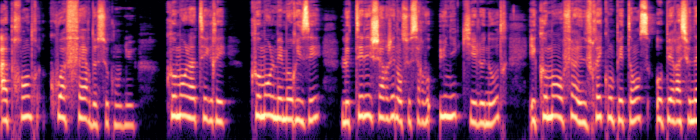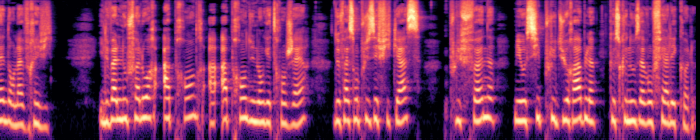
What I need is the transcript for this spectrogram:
apprendre quoi faire de ce contenu, comment l'intégrer, comment le mémoriser, le télécharger dans ce cerveau unique qui est le nôtre et comment en faire une vraie compétence opérationnelle dans la vraie vie. Il va nous falloir apprendre à apprendre une langue étrangère de façon plus efficace, plus fun, mais aussi plus durable que ce que nous avons fait à l'école.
